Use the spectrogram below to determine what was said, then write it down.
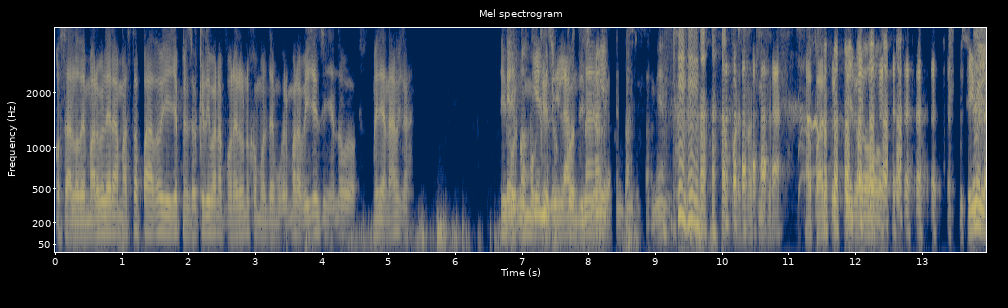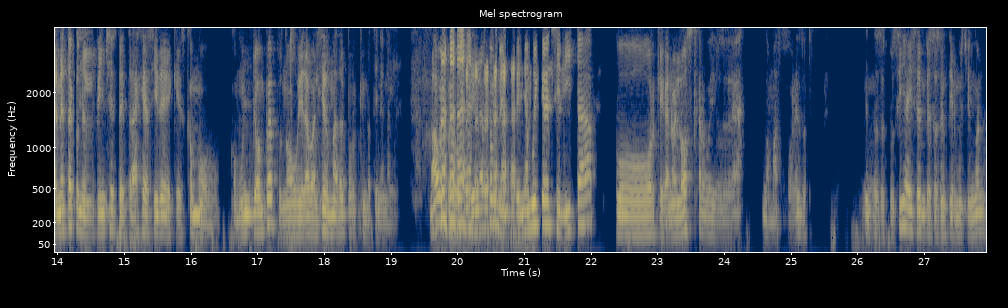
O sea, lo de Marvel era más tapado y ella pensó que le iban a poner uno como el de Mujer Maravilla enseñando media nalga. Y fue como que su condición. nalgas, entonces también. Por eso no quiso. Aparte, Pero, pues sí, güey, la neta, con el pinche este traje así de que es como, como un jumper, pues no hubiera valido madre porque no tiene nalgas. No, güey, pero Brie Larson ven- venía muy crecidita porque ganó el Oscar, güey, o sea, nomás por eso. Entonces, pues sí, ahí se empezó a sentir muy chingona.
